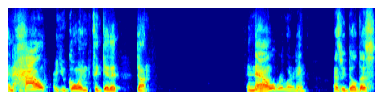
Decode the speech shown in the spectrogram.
And how are you going to get it done? And now, what we're learning as we build this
